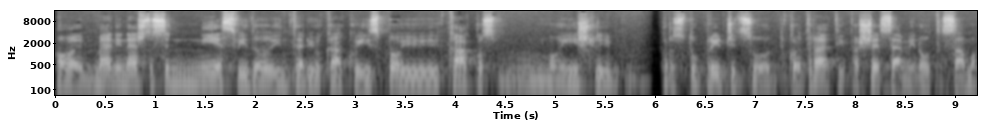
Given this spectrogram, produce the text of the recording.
Ovaj, meni nešto se nije svidao intervju kako je ispao i kako smo išli kroz tu pričicu od, koja traje tipa 6-7 minuta samo.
